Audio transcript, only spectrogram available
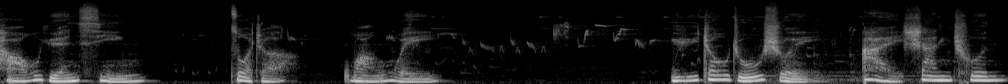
桃源行》作者王维。渔舟逐水爱山春，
